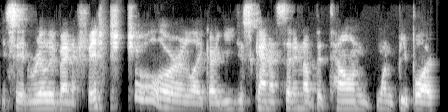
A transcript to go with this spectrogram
is it really beneficial or like are you just kind of setting up the tone when people are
